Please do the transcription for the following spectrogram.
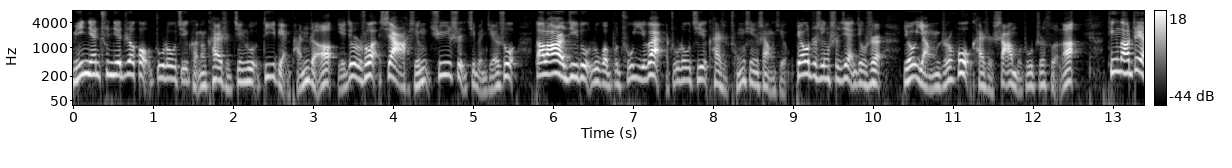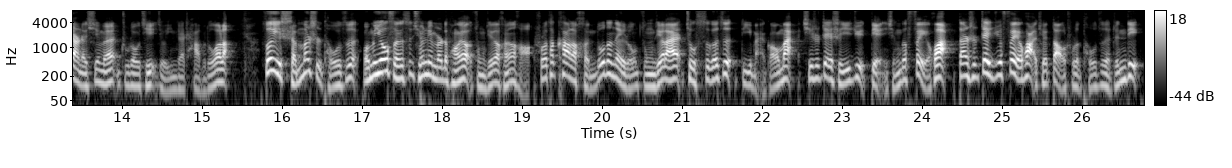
明年春节之后，猪周期可能开始进入低点盘整，也就是说下行趋势基本结束。到了二季度，如果不出意外，猪周期开始重新上行，标志性事件就是有养殖户开始杀母猪止损了。听到这样这样的新闻，猪周期就应该差不多了。所以什么是投资？我们有粉丝群里面的朋友总结得很好，说他看了很多的内容，总结来就四个字：低买高卖。其实这是一句典型的废话，但是这句废话却道出了投资的真谛。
